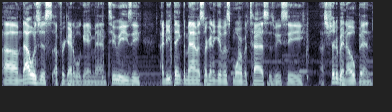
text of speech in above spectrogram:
um, that was just a forgettable game, man. Too easy. I do think the Mammoths are going to give us more of a test as we see. I should have been open.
